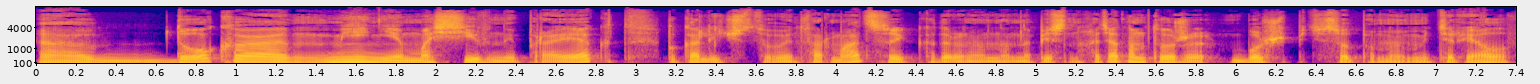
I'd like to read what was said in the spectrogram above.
А, Дока менее массивный проект по количеству информации, который нам, нам написано, хотя там тоже больше 500, по-моему, материалов,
